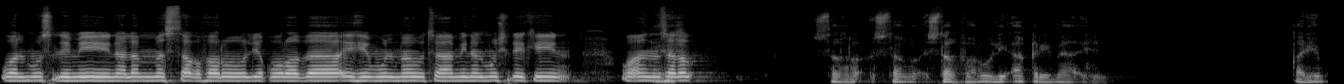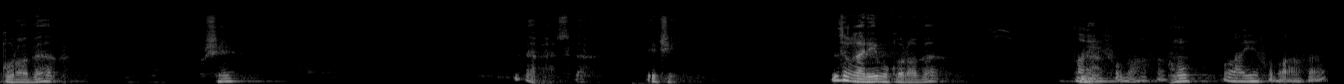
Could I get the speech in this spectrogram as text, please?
والمسلمين لما استغفروا لقربائهم الموتى من المشركين وأنزل استغفروا لأقربائهم. قريب قرباء. وش لا بأس لا يجي. مثل غريب وقرباء. ضعيف وضعفاء. ضعيف وضعفاء.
